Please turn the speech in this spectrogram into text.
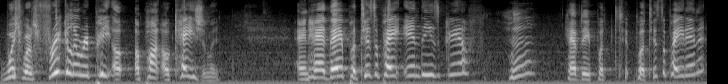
which was frequently repeated uh, upon occasionally. And had they participate in these gifts? Hmm? Have they participate in it?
